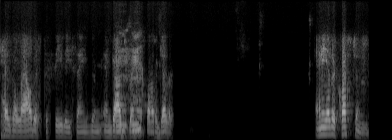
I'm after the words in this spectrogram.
has allowed us to see these things and, and god's bringing us all together. Any other questions?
